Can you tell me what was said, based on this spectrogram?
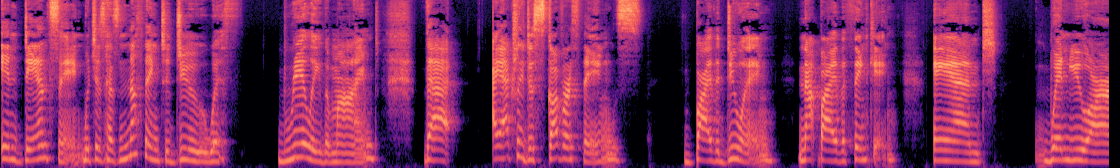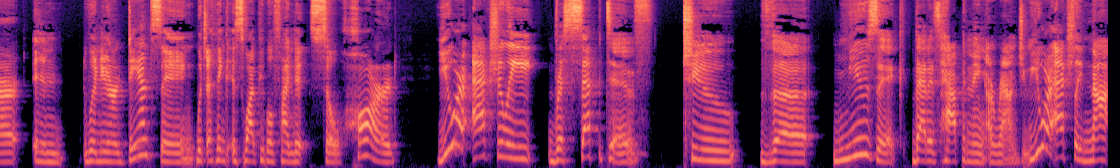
in dancing which is has nothing to do with really the mind that I actually discover things by the doing, not by the thinking. And when you are in when you're dancing, which I think is why people find it so hard, you are actually receptive to the music that is happening around you. You are actually not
